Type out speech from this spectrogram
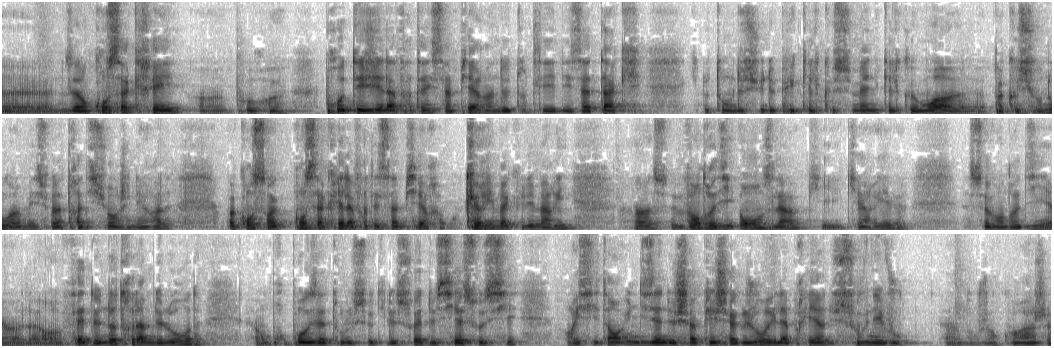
euh, nous allons consacrer hein, pour euh, protéger la fraternité Saint-Pierre de toutes les, attaques qui nous tombent dessus depuis quelques semaines, quelques mois, pas que sur nous, mais sur la tradition en général. On va consacrer la fraternité Saint-Pierre au cœur Immaculé Marie, ce vendredi 11 là, qui, qui arrive, ce vendredi, en fait de Notre-Dame de Lourdes. On propose à tous ceux qui le souhaitent de s'y associer en récitant une dizaine de chapelets chaque jour et la prière du Souvenez-vous. Hein, donc j'encourage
